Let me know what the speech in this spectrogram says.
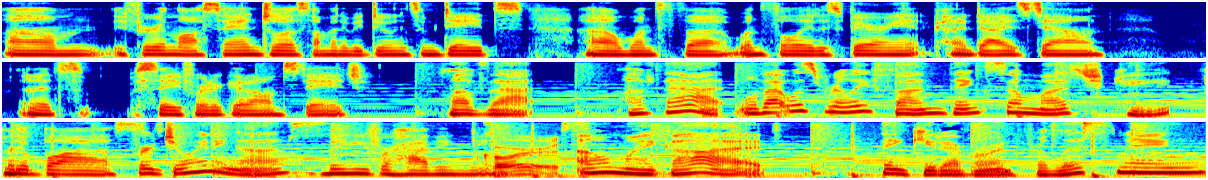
Um, if you're in Los Angeles, I'm going to be doing some dates uh, once the once the latest variant kind of dies down, and it's safer to get on stage. love that. Love that. Well, that was really fun. Thanks so much, Kate, It was a blast. for joining us. Thank you for having me. Of course. Oh my God. Thank you to everyone for listening.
